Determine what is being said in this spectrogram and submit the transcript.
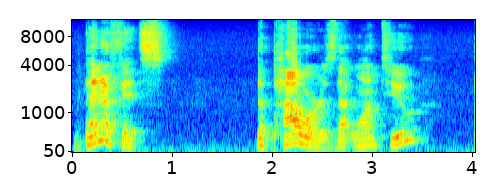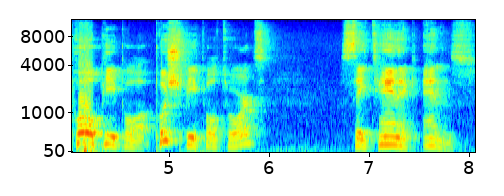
benefits the powers that want to pull people, push people towards satanic ends,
